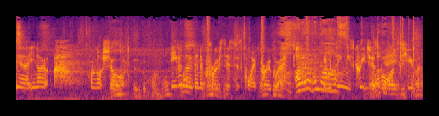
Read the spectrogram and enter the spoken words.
Yeah, you know, I'm not sure. Ah, it's a good point. How much- Even though the necrosis is quite progressed, oh, I don't have it would enough. seem these creatures were once human.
